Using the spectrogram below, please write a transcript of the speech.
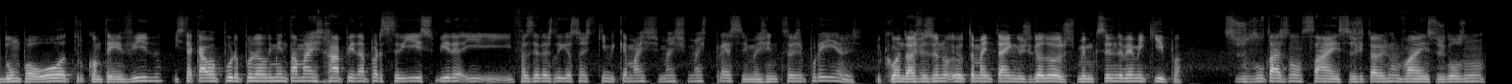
de um para o outro, como tem havido, isto acaba por, por alimentar mais rápido a parceria e subir a- e, e fazer as ligações de química mais, mais, mais depressa. Imagino que seja por aí, mas... porque quando às vezes eu, eu também tenho jogadores, mesmo que sejam da mesma equipa, se os resultados não saem, se as vitórias não vêm, se os gols não.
